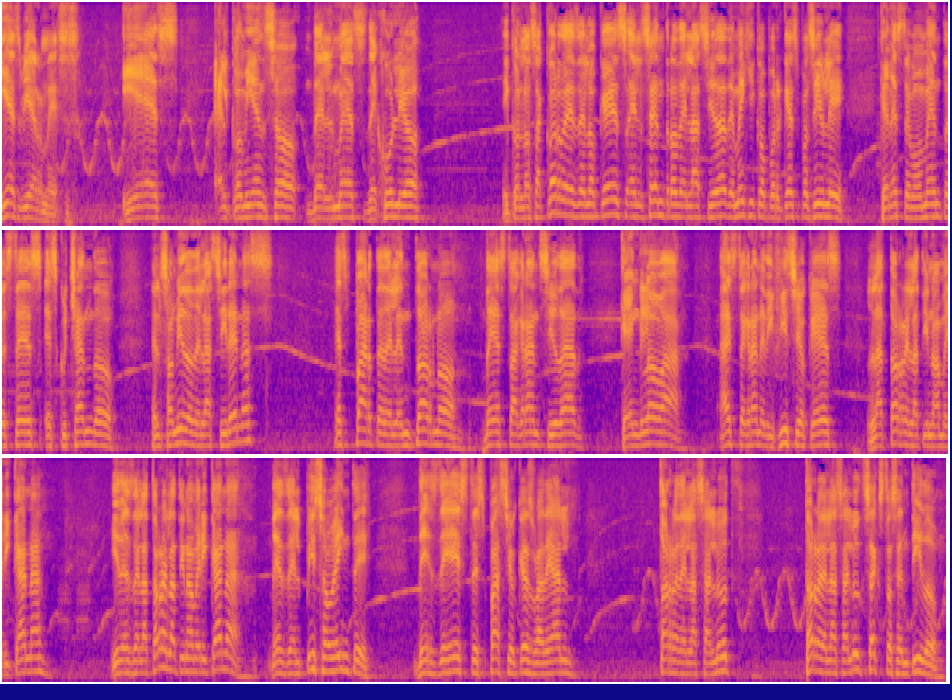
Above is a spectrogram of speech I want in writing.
Y es viernes. Y es el comienzo del mes de julio. Y con los acordes de lo que es el centro de la Ciudad de México, porque es posible que en este momento estés escuchando el sonido de las sirenas. Es parte del entorno de esta gran ciudad que engloba a este gran edificio que es la Torre Latinoamericana. Y desde la Torre Latinoamericana desde el piso 20, desde este espacio que es radial, Torre de la Salud, Torre de la Salud, sexto sentido.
